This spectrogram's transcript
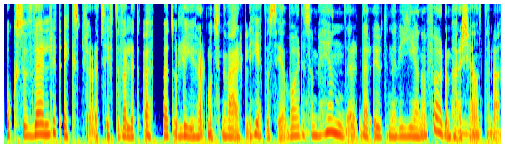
Också väldigt explorativt, väldigt öppet och lyhört mot sin verklighet och se vad är det som händer där ute när vi genomför de här tjänsterna?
